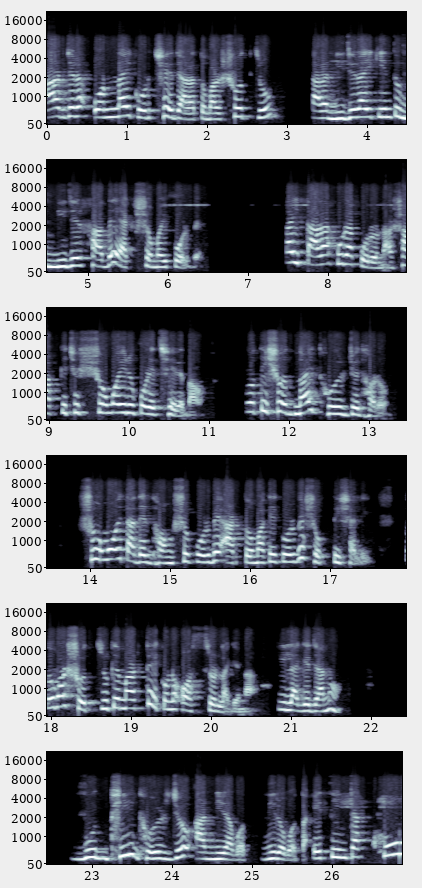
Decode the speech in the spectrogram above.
আর যারা অন্যায় করছে, যারা তোমার শত্রু, তারা নিজেরাই কিন্তু নিজের ফাঁদে এক সময় পড়বে। তাই তাড়াহুড়া করো না, সবকিছু সময়ের উপরে ছেড়ে দাও। প্রতিশোধ নয়, ধৈর্য ধরো। সময় তাদের ধ্বংস করবে আর তোমাকে করবে শক্তিশালী। তোমার শত্রুকে মারতে কোনো অস্ত্র লাগে না। কি লাগে জানো? বুদ্ধি, ধৈর্য আর নিরাপদ নিরবতা, এই তিনটা খুব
